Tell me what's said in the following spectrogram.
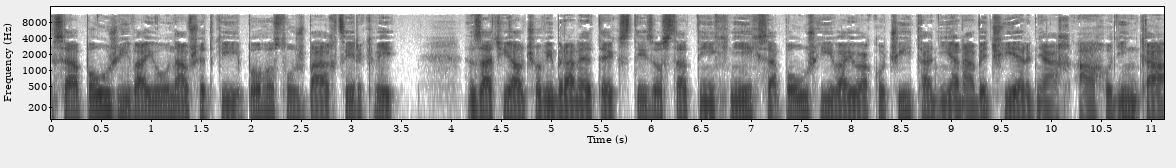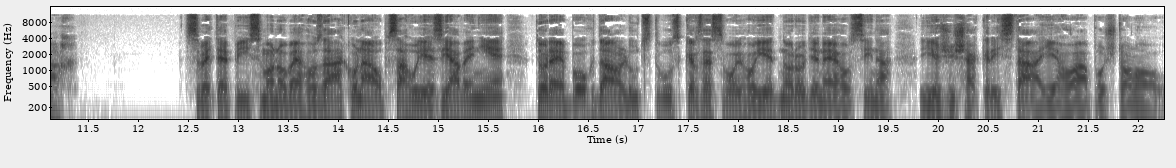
sa používajú na všetkých bohoslužbách cirkvy, zatiaľ čo vybrané texty z ostatných kníh sa používajú ako čítania na večierňach a hodinkách. Sveté písmo Nového zákona obsahuje zjavenie, ktoré Boh dal ľudstvu skrze svojho jednorodeného syna Ježiša Krista a jeho apoštolov.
